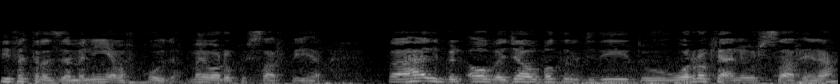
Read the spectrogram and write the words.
في فترة زمنية مفقودة ما يوروك وش صار فيها فهذه بال OVA جاوا بطل جديد ووروك يعني وش صار هنا؟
